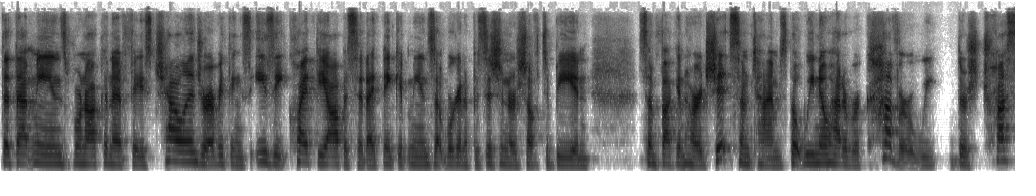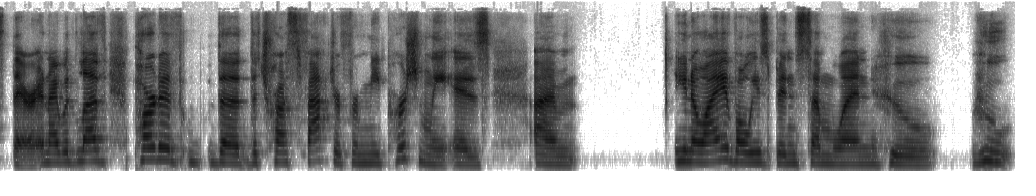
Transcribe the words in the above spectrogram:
that that means we're not going to face challenge or everything's easy. Quite the opposite. I think it means that we're going to position ourselves to be in some fucking hard shit sometimes, but we know how to recover. We there's trust there. And I would love part of the the trust factor for me personally is um you know, I have always been someone who who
